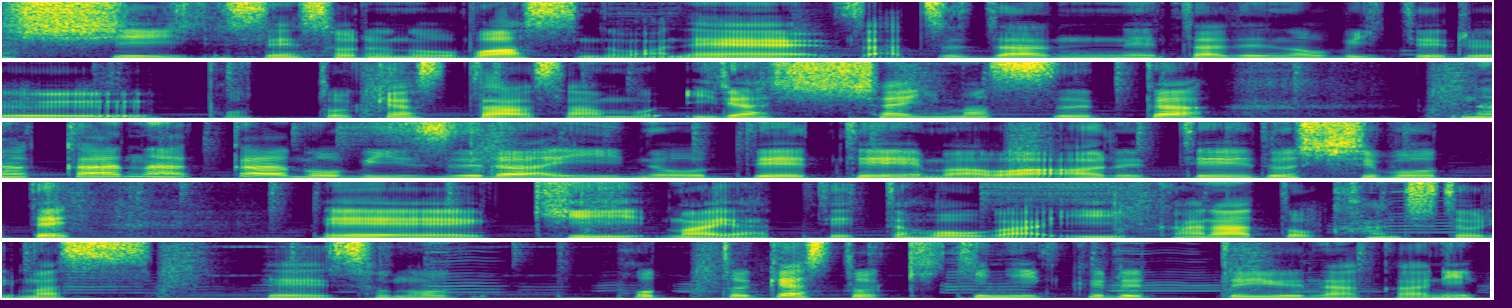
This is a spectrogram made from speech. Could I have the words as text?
しいですね。それ伸ばすのはね。雑談ネタで伸びてるポッドキャスターさんもいらっしゃいますが、なかなか伸びづらいので、テーマはある程度絞って、えー、まあ、やっていった方がいいかなと感じております。で、その、ポッドキャストを聞きに来るという中に、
